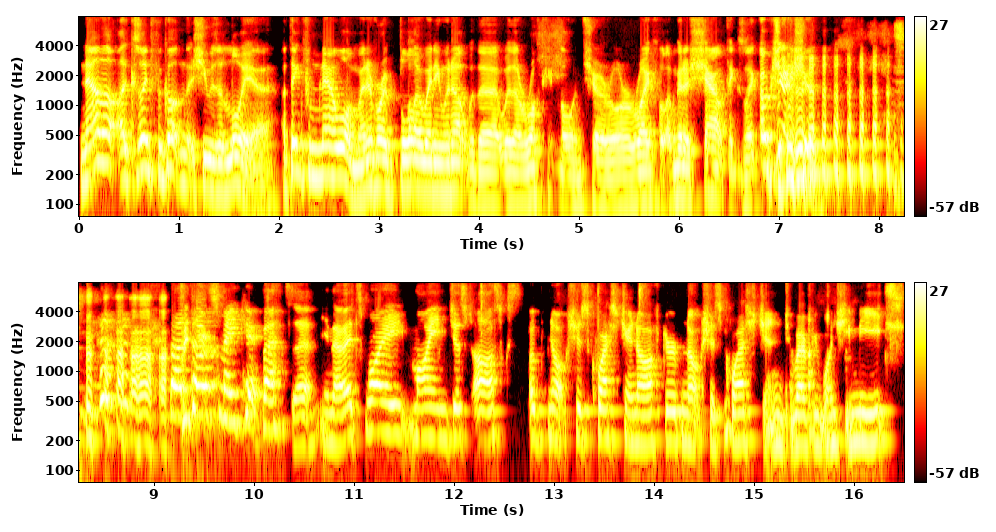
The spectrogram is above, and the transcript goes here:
Now that because I'd forgotten that she was a lawyer, I think from now on, whenever I blow anyone up with a with a rocket launcher or a rifle, I'm going to shout things like "Objection!" that does make it better. You know, it's why mine just asks obnoxious question after obnoxious question to everyone she meets.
